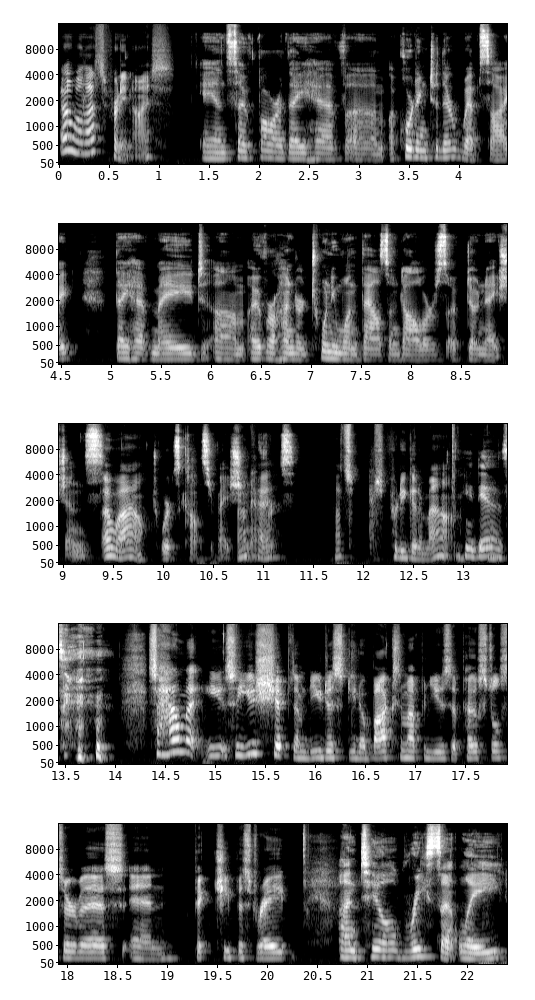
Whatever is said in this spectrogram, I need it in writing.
Oh well, that's pretty nice. And so far, they have, um, according to their website, they have made um, over $121,000 of donations Oh wow, towards conservation Okay. efforts. That's a pretty good amount. It is. So how much? You so you ship them? Do you just you know box them up and use a postal service and pick cheapest rate? Until recently,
